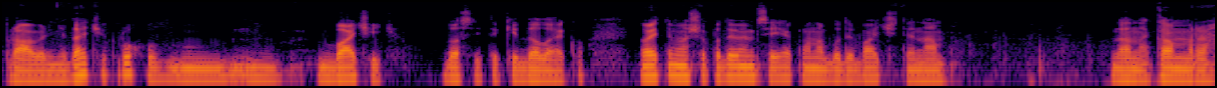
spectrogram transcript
правильні. Датчик руху бачить досить таки далеко. Давайте ми ще подивимося, як вона буде бачити нам дана камера.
